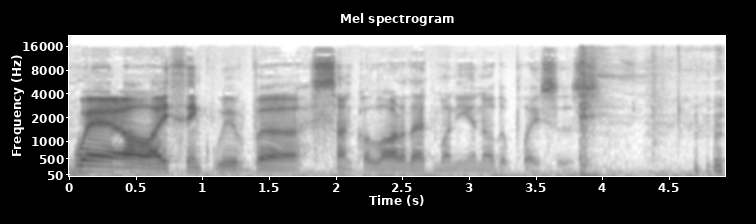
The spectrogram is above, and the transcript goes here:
Well, I think we've uh, sunk a lot of that money in other places.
